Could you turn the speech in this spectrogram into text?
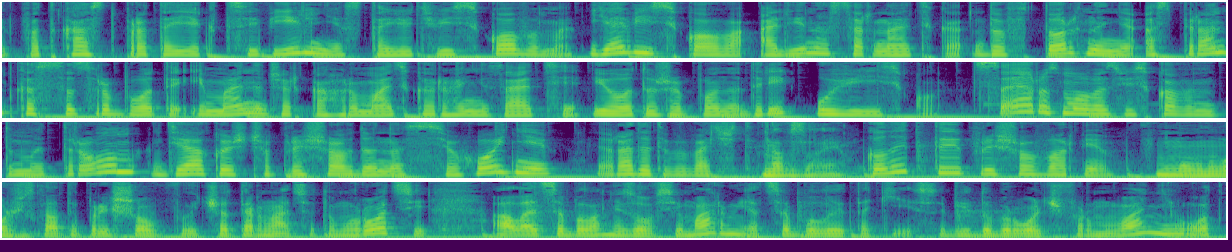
подкаст про те, як цивільні стають військовими. Я військова Аліна Сарнацька, до вторгнення аспірантка з соцроботи і менеджерка громадської організації. І от уже понад рік у війську. Це розмова з військовим Дмитром. Дякую, що прийшов до нас сьогодні. Рада тебе бачити. Навзаєм. Коли ти прийшов в армію? Умовно можна сказати, прийшов в 2014 році, але це була не зовсім армія. Це були такі собі добровольчі формування. От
